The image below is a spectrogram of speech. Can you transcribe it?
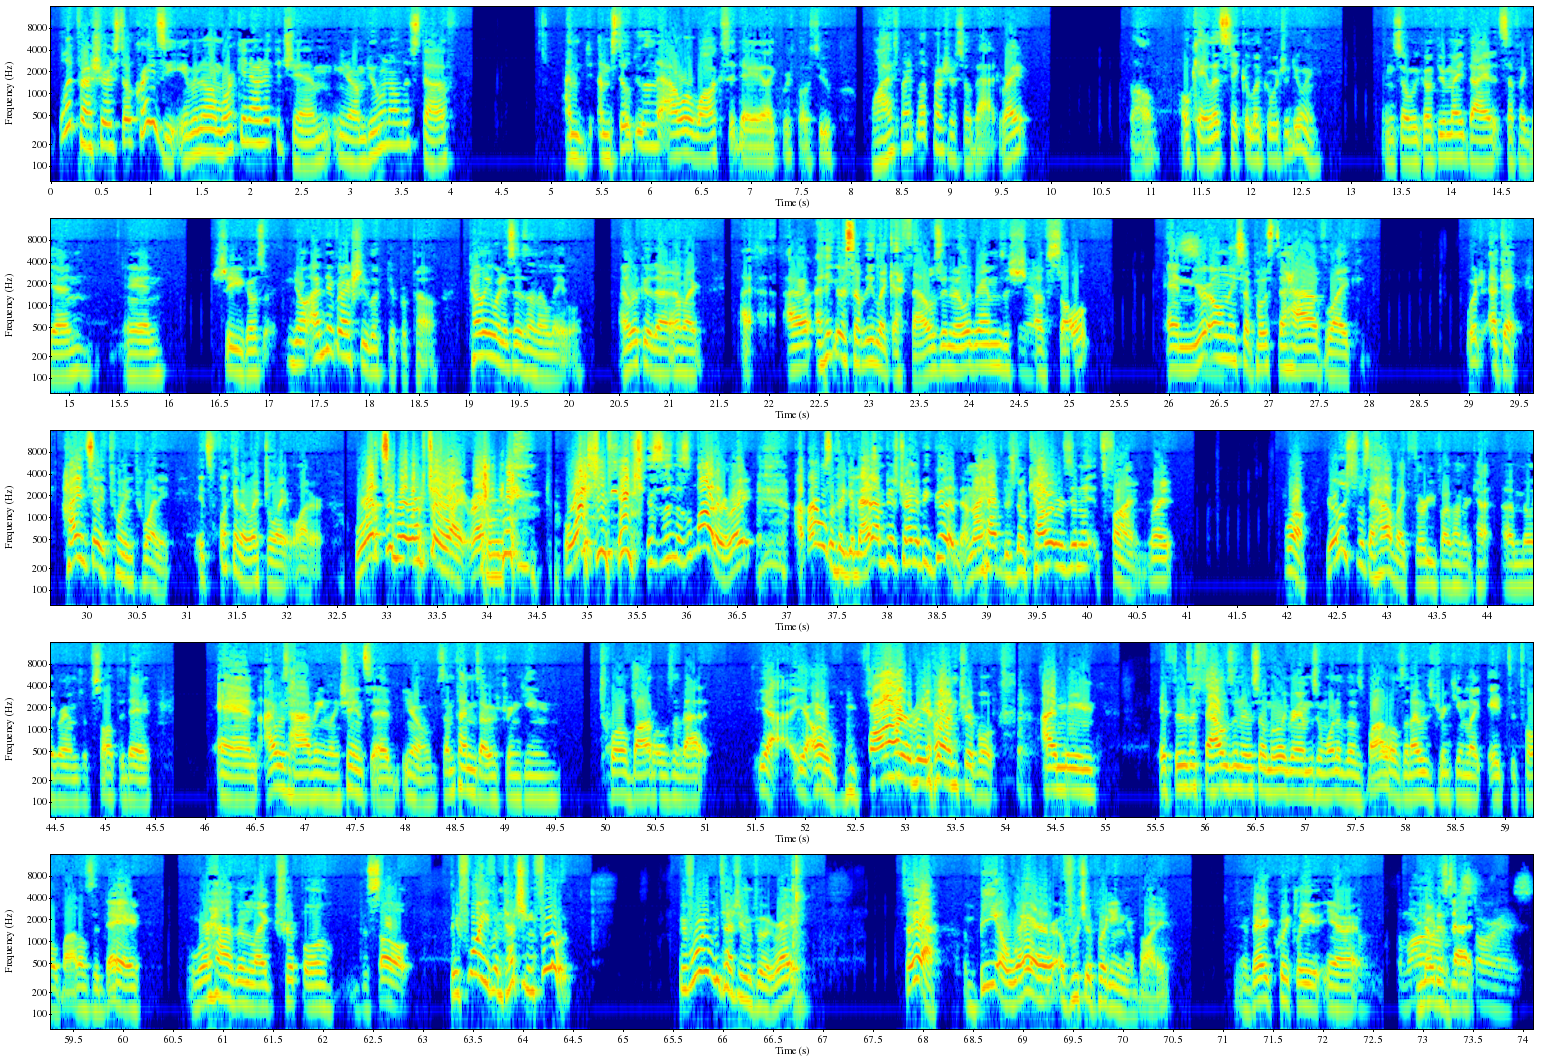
blood pressure is still crazy, even though I'm working out at the gym. You know, I'm doing all this stuff. I'm I'm still doing the hour walks a day like we're supposed to. Why is my blood pressure so bad? Right? Well, okay, let's take a look at what you're doing. And so we go through my diet and stuff again, and she goes, you know, I've never actually looked at Propel. Tell me what it says on the label. I look at that, and I'm like, I, I, I think it was something like a thousand milligrams of, Yeah. of salt, and you're only supposed to have like, what? Okay, hindsight 2020. It's fucking electrolyte water. What's an electrolyte, right? what do you think is in this water, right? I wasn't thinking that. I'm just trying to be good, and I have there's no calories in it. It's fine, right? Well, you're only supposed to have like 3,500 ca- uh, milligrams of salt a day, and I was having, like Shane said, you know, sometimes I was drinking 12 bottles of that. Yeah, yeah. Oh, far beyond triple. I mean, if there's a thousand or so milligrams in one of those bottles, and I was drinking like eight to 12 bottles a day, we're having like triple the salt before even touching food. Before even touching food, right? So yeah, be aware of what you're putting in your body. Very quickly, you know, The moral Notice of the that- story is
